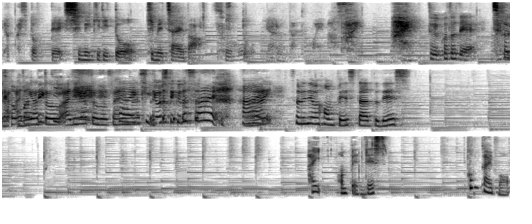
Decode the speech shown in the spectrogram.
やっぱ人って締め切りと決めちゃえばきっとやるんだと思います。はい。はい、ということでじゃああ頑張ってりがとうありがとうござはいい、ます。起業してください。はい、はいそれでは本編スタートです。はい、本編です。今回も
